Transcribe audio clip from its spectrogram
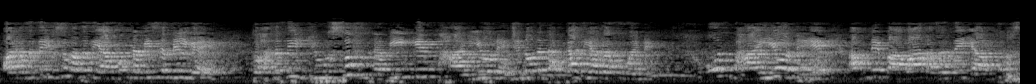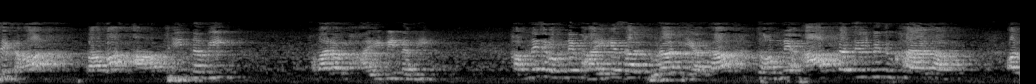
اور حضرت یوسف حضرت یعقوب نبی سے مل گئے تو حضرت یوسف نبی کے بھائیوں نے جنہوں نے دھکا دیا تھا کنویں میں ان بھائیوں نے اپنے بابا حضرت یعقوب سے کہا بابا آپ بھی نبی ہمارا بھائی بھی نبی ہم نے جب اپنے بھائی کے ساتھ برا کیا تھا تو ہم نے آپ کا دل بھی دکھایا تھا اور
